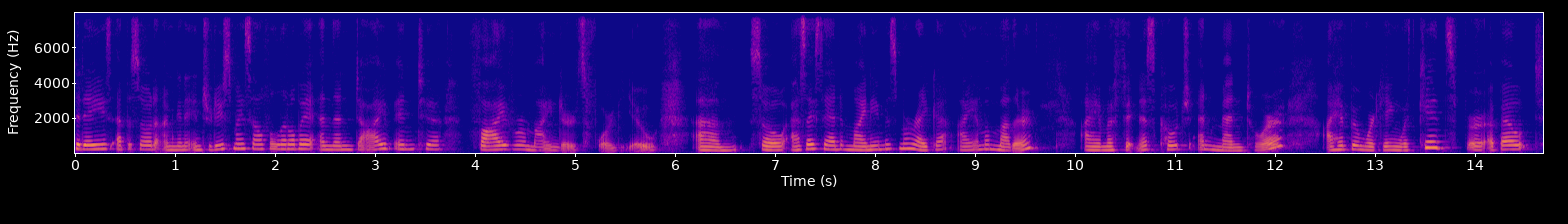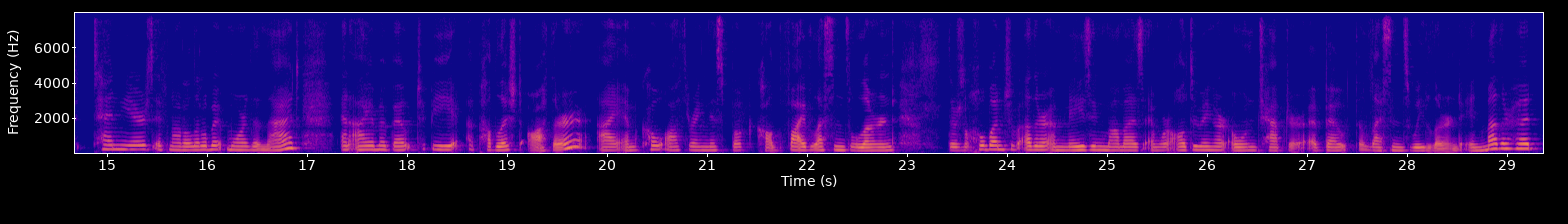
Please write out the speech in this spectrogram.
Today's episode, I'm going to introduce myself a little bit and then dive into five reminders for you. Um, so, as I said, my name is Marika. I am a mother. I am a fitness coach and mentor. I have been working with kids for about 10 years, if not a little bit more than that, and I am about to be a published author. I am co authoring this book called Five Lessons Learned. There's a whole bunch of other amazing mamas, and we're all doing our own chapter about the lessons we learned in motherhood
